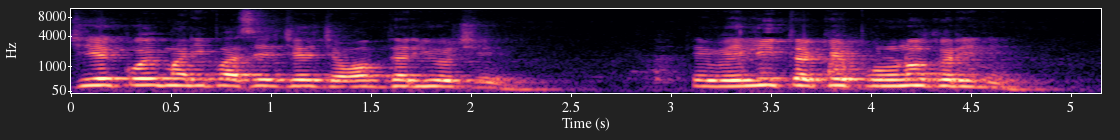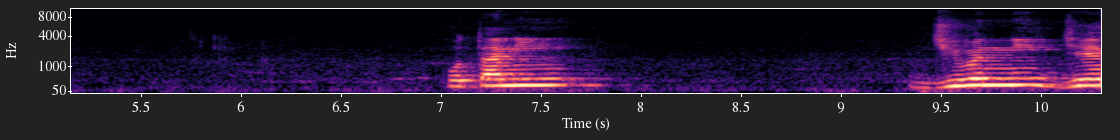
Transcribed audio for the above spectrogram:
જે કોઈ મારી પાસે જે જવાબદારીઓ છે, તે વહેલી તકે પૂર્ણ કરીને પોતાની જીવનની જે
